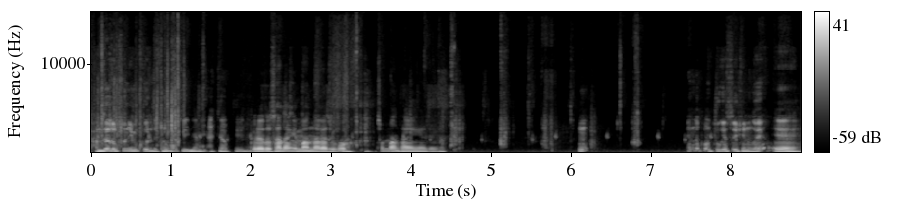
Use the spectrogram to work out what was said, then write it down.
밤새도록 손님 있고 그런데 전국 수익이 얕지 없지. 그래도 사장님 만나가지고 천만 다행이에요, 제가. 핸드폰 두 개 쓰시는 거예요? 예.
